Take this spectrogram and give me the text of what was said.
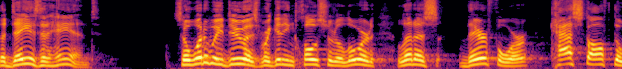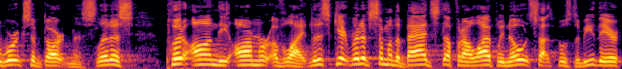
The day is at hand. So, what do we do as we're getting closer to the Lord? Let us therefore cast off the works of darkness. Let us put on the armor of light. Let us get rid of some of the bad stuff in our life. We know it's not supposed to be there.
